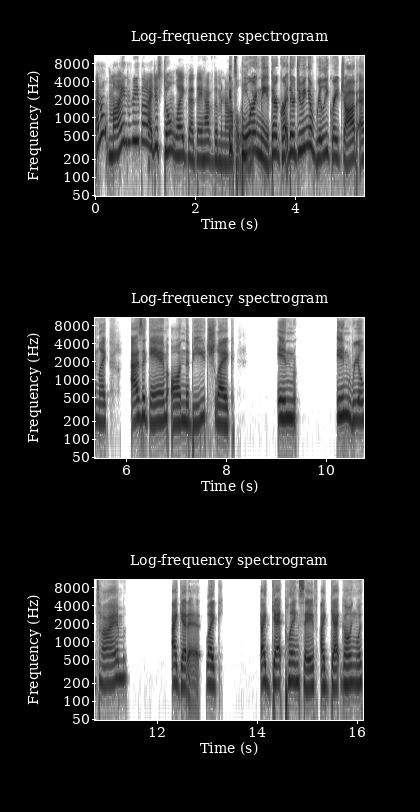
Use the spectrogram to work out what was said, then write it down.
I don't mind Reba. I just don't like that they have the monopoly. It's boring me. They're great. They're doing a really great job. And like as a game on the beach, like in in real time, I get it. Like I get playing safe. I get going with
